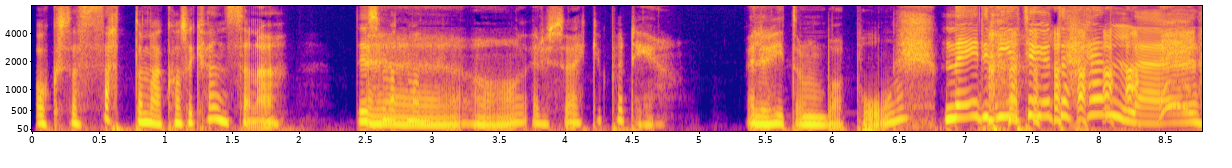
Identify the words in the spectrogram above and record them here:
också har satt de här konsekvenserna. Det är som att man... Eh, ja, är du säker på det? Eller hittar de bara på? Nej, det vet jag ju inte heller.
